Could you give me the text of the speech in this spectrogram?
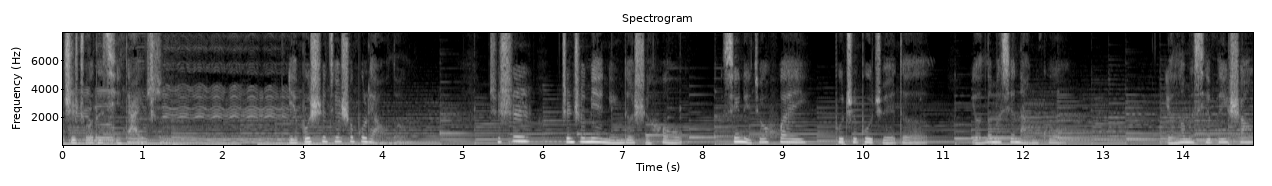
执着的期待着。也不是接受不了了，只是真正面临的时候，心里就会不知不觉的有那么些难过，有那么些悲伤。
